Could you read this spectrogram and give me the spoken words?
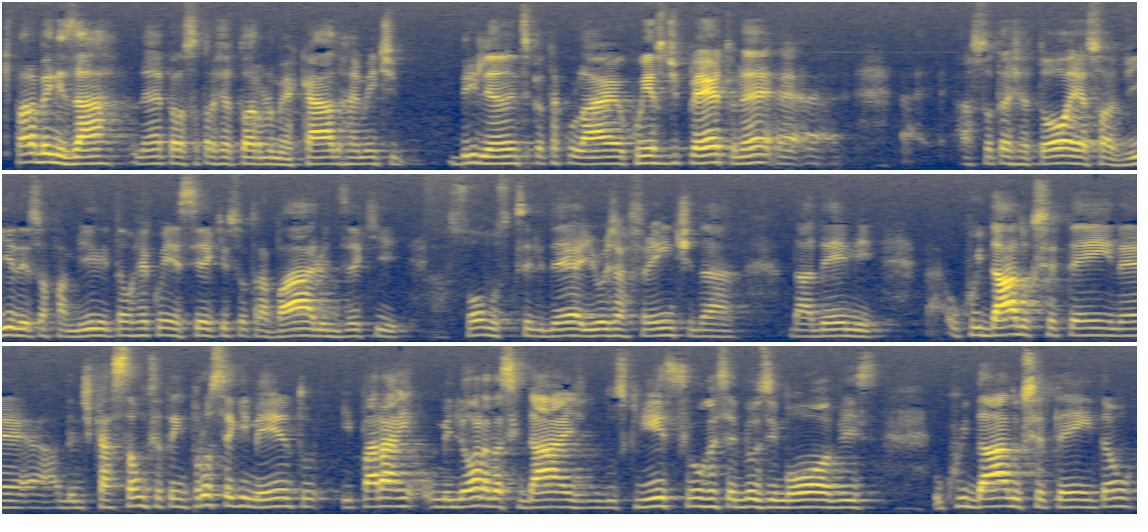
te parabenizar né, pela sua trajetória no mercado, realmente brilhante, espetacular. Eu conheço de perto, né? É, a sua trajetória, a sua vida e sua família. Então, reconhecer aqui o seu trabalho, dizer que somos que você lidera e hoje à frente da, da ADM, o cuidado que você tem, né, a dedicação que você tem para segmento e para o melhor da cidade, dos clientes que vão receber os imóveis, o cuidado que você tem. Então,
